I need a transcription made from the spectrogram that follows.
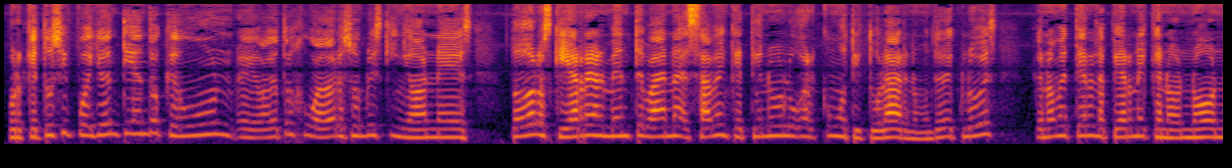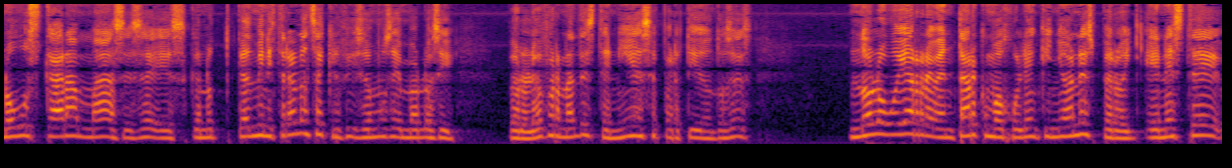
porque tú sí, pues yo entiendo que un, eh, otros jugadores, un Luis Quiñones, todos los que ya realmente van saben que tiene un lugar como titular en el Mundial de Clubes, que no metieran la pierna y que no, no, no buscaran más, ese, es, que, no, que administraran sacrificio, vamos a llamarlo así. Pero Leo Fernández tenía ese partido, entonces no lo voy a reventar como Julián Quiñones, pero en este,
